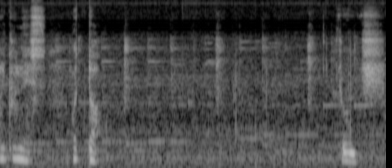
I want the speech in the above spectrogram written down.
My goodness, what the? George.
